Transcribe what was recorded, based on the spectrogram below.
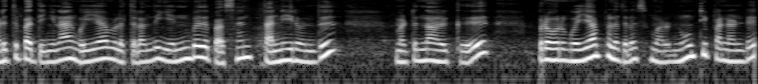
அடுத்து பார்த்திங்கன்னா கொய்யாப்பழத்தில் வந்து எண்பது பர்சன்ட் தண்ணீர் வந்து மட்டும்தான் இருக்குது அப்புறம் ஒரு கொய்யாப்பழத்தில் சுமார் நூற்றி பன்னெண்டு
